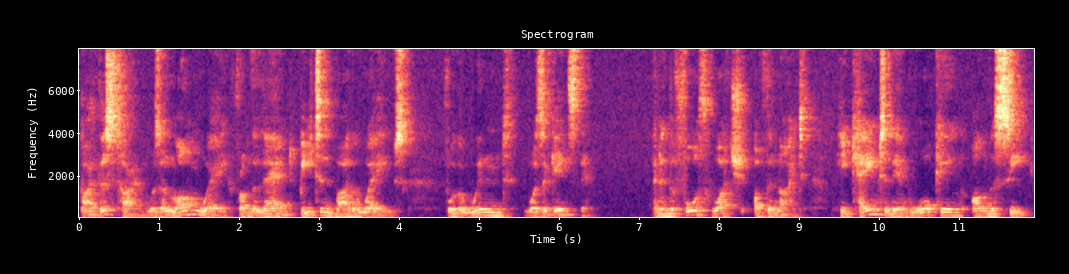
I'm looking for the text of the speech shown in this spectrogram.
by this time was a long way from the land, beaten by the waves, for the wind was against them. And in the fourth watch of the night, he came to them walking on the sea.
